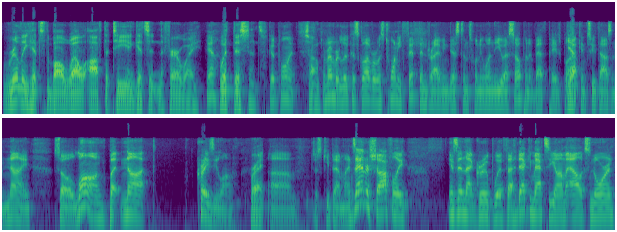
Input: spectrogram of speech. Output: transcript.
really hits the ball well off the tee and gets it in the fairway Yeah. with distance. Good point. So remember, Lucas Glover was 25th in driving distance when he won the U.S. Open at Bethpage Black Yep. in 2009. So long, but not crazy long. Right. Um, just keep that in mind. Xander Schauffele is in that group with uh, Hideki Matsuyama, Alex Noren.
